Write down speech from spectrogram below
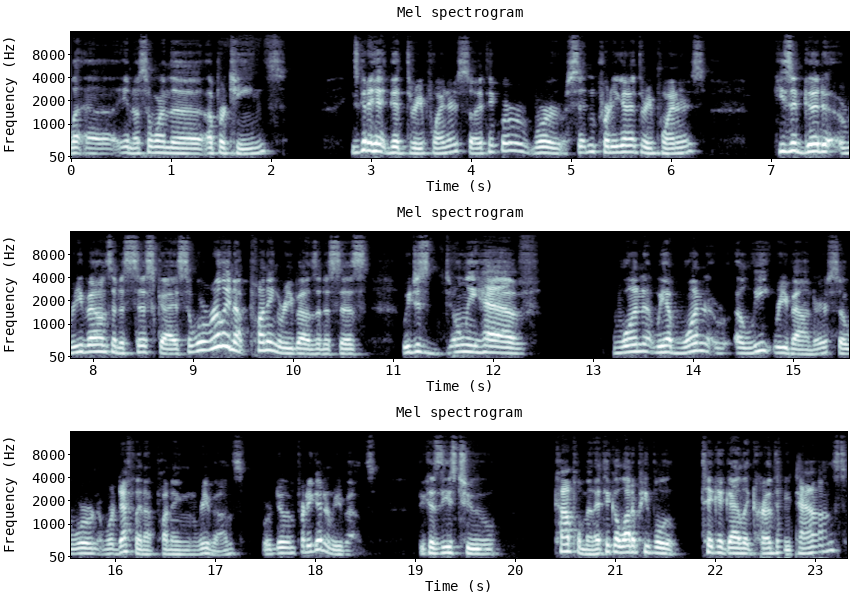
uh, you know, somewhere in the upper teens. He's going to hit good three pointers, so I think we're we're sitting pretty good at three pointers. He's a good rebounds and assists guy, so we're really not punting rebounds and assists. We just only have one we have one elite rebounder, so we're we're definitely not punting rebounds. We're doing pretty good in rebounds because these two complement. I think a lot of people take a guy like Karl-Anthony Towns,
